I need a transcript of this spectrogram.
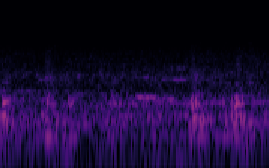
Thank you.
